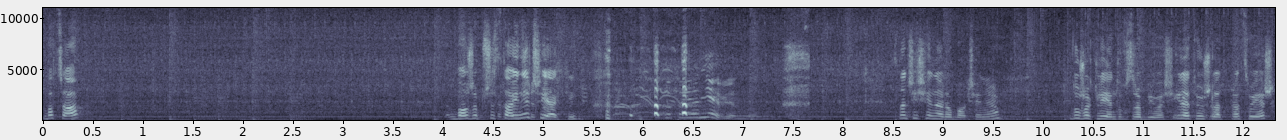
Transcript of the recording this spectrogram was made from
Bo co? Boże, przystojny czy jaki? No to ja nie wiem, no. Znacie się na robocie, nie? Dużo klientów zrobiłeś. Ile tu już lat pracujesz?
